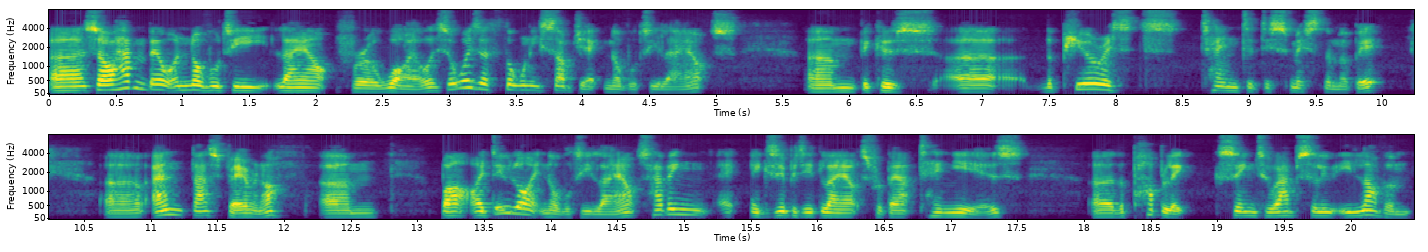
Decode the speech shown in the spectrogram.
Uh, so I haven't built a novelty layout for a while. It's always a thorny subject, novelty layouts um, because uh, the purists tend to dismiss them a bit, uh, and that's fair enough. Um, but I do like novelty layouts. Having exhibited layouts for about 10 years, uh, the public seem to absolutely love them.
